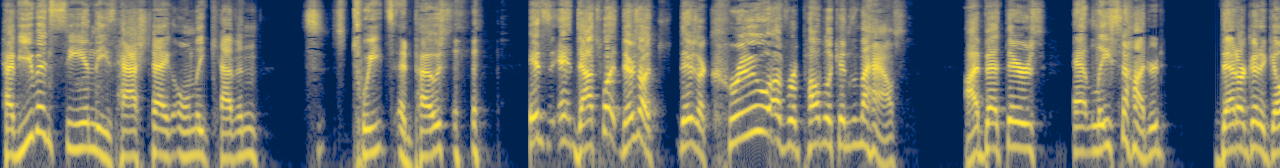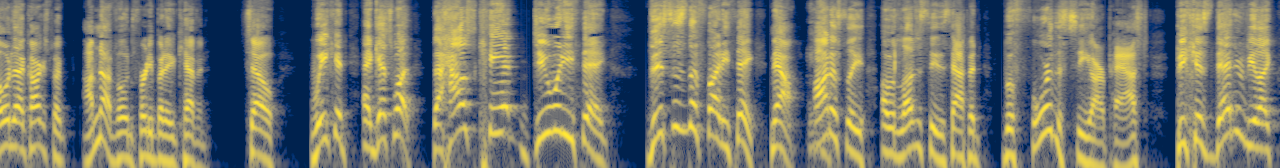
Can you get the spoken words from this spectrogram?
Have you been seeing these hashtag only Kevin s- tweets and posts? it's it, that's what there's a there's a crew of Republicans in the House. I bet there's at least a hundred that are going to go into that caucus. But I'm not voting for anybody Kevin. So we could, and guess what? The House can't do anything. This is the funny thing. Now, honestly, I would love to see this happen before the CR passed because then it'd be like,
